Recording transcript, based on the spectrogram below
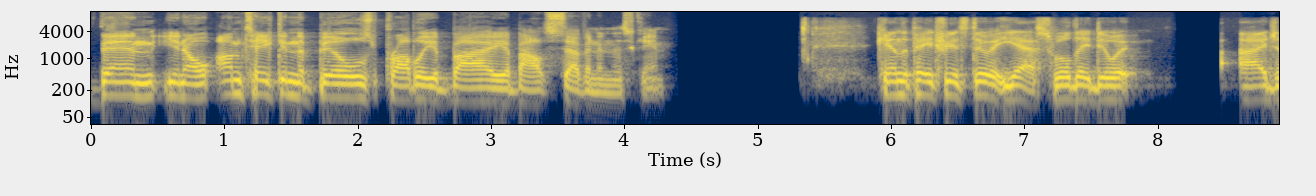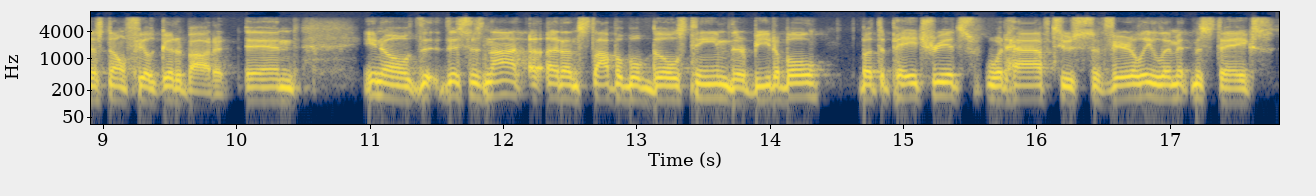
then you know I'm taking the Bills probably by about seven in this game. Can the Patriots do it? Yes. Will they do it? I just don't feel good about it. And you know, th- this is not an unstoppable Bills team. They're beatable, but the Patriots would have to severely limit mistakes.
